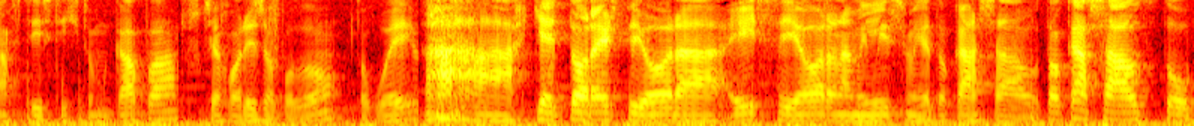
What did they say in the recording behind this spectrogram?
αυτή η στίχη του Μικάπα. Τους ξεχωρίζω από εδώ, το Wave. Αχ, και τώρα ήρθε η ώρα, ήρθε η ώρα να μιλήσουμε για το Cash Out. Το Cash Out το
